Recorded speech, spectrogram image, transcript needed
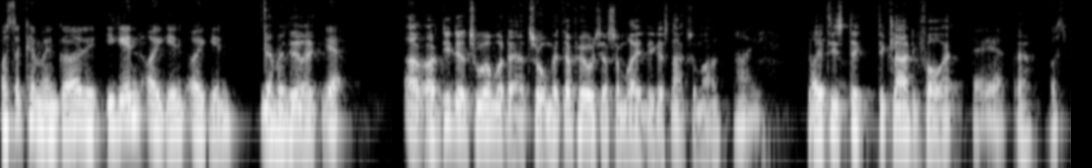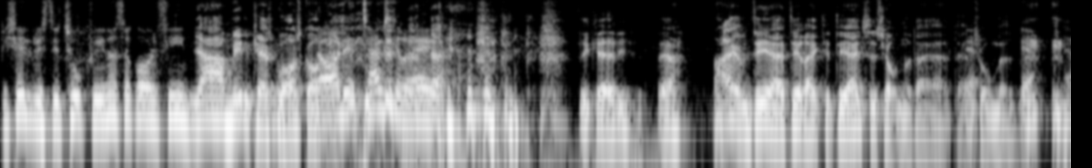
og så kan man gøre det igen og igen og igen. Jamen, det er rigtigt. Ja, Og, og de der ture, hvor der er to med, der behøver jeg som regel ikke at snakke så meget. nej. For det, det, det, det klarer de foran. Ja, ja, Ja. Og specielt hvis det er to kvinder, så går det fint. Ja, mænd kan sgu også godt. Nå, det, tak skal du have. Det kan de, ja. Nej, men det er, det er rigtigt. Det er altid sjovt, når der er, der er Ja. to med. Ja, ja.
